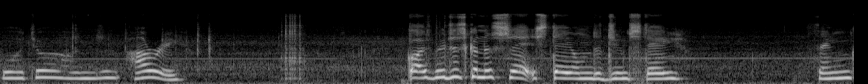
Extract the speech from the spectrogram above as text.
Put your hands in. Hurry. Guys, we're just gonna stay on the Doomsday thing.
